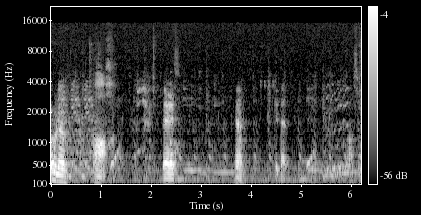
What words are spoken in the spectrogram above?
Oh no. Oh, There it is. Yeah. Get that. Awesome.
